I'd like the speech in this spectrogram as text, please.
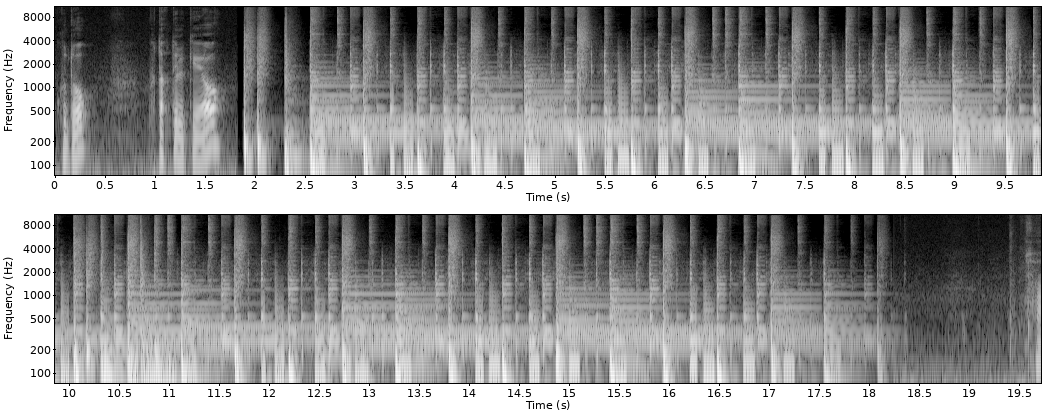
구독 부탁드릴게요. 자,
